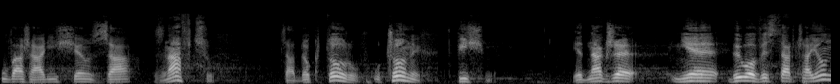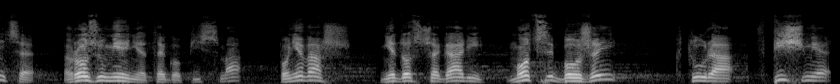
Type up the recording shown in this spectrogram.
uważali się za znawców, za doktorów, uczonych w piśmie. Jednakże nie było wystarczające rozumienie tego pisma, ponieważ nie dostrzegali mocy Bożej, która w piśmie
